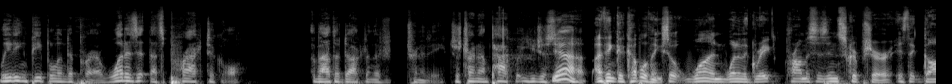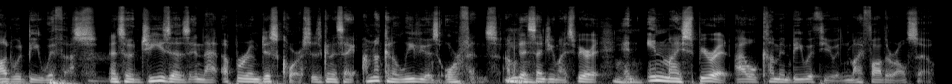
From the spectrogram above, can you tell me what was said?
leading people into prayer. What is it that's practical about the doctrine of the Trinity? Just trying to unpack what you just said. Yeah, I think a couple of things. So, one, one of the great promises in Scripture is that God would be with us. And so, Jesus in that upper room discourse is going to say, I'm not going to leave you as orphans. I'm going to send you my spirit. And in my spirit, I will come and be with you, and my Father also.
